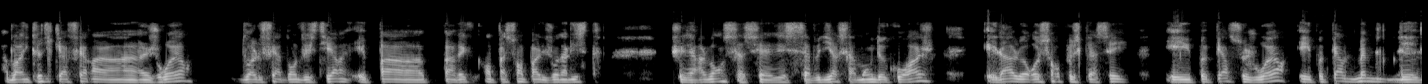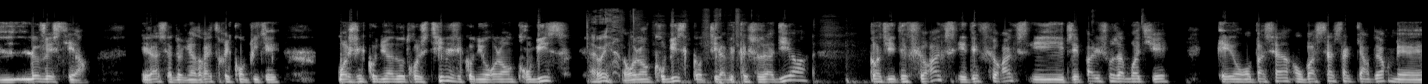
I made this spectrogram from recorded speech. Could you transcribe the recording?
avoir une critique à faire à un joueur, doit le faire dans le vestiaire et pas, avec, en passant par les journalistes. Généralement, ça, c'est- ça veut dire que ça manque de courage. Et là, le ressort peut se casser et il peut perdre ce joueur et il peut perdre même le vestiaire. Et là, ça deviendrait très compliqué. Moi, j'ai connu un autre style. J'ai connu Roland Courbis. Ah oui. Roland Courbis, quand il avait quelque chose à dire, quand il était furax, il était furax il faisait pas les choses à moitié. Et on passait, on passait un sale quart d'heure, mais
